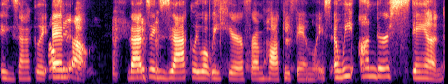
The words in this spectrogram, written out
Exactly. Help and that's exactly what we hear from hockey families. And we understand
